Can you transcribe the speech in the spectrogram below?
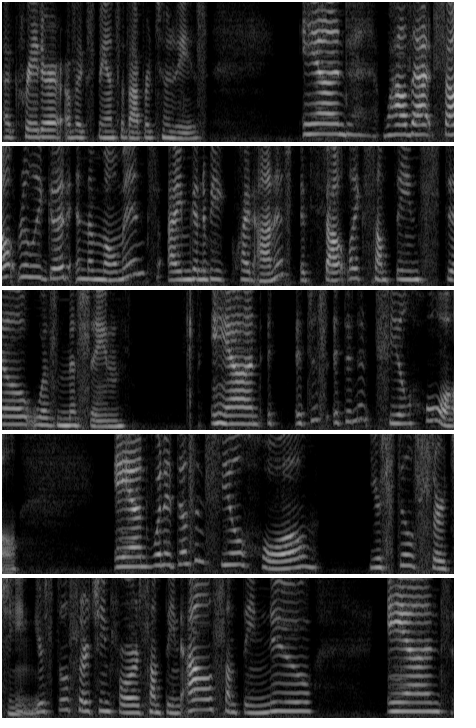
a creator of expansive opportunities. And while that felt really good in the moment, I'm going to be quite honest, it felt like something still was missing and it, it just it didn't feel whole and when it doesn't feel whole you're still searching. You're still searching for something else something new. And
